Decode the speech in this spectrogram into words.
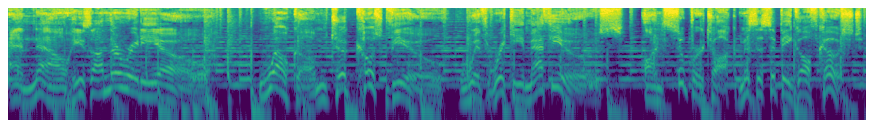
and now he's on the radio. Welcome to Coast View with Ricky Mathews on Super Talk Mississippi Gulf Coast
